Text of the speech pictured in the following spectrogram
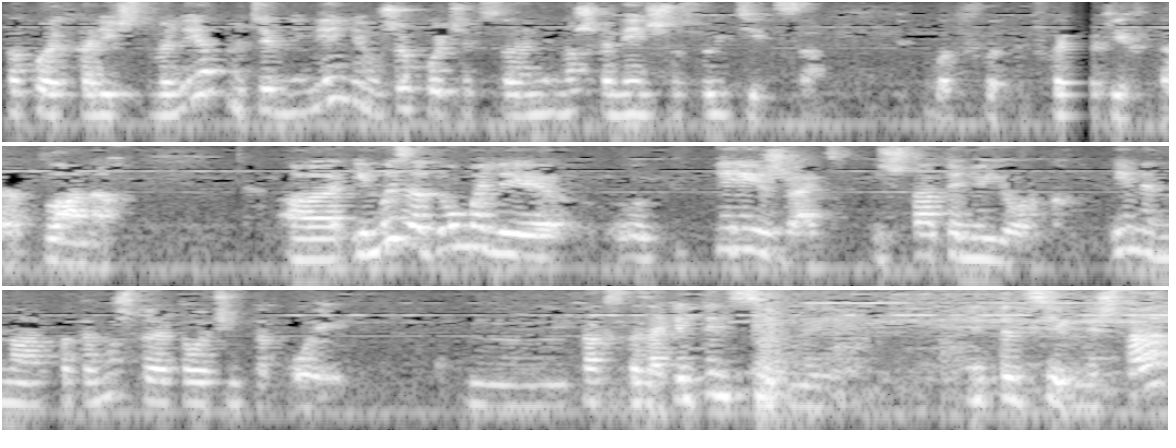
какое-то количество лет, но тем не менее уже хочется немножко меньше суетиться вот в, в каких-то планах. Э, и мы задумали переезжать из штата Нью-Йорк, именно потому что это очень такой, как сказать, интенсивный, интенсивный штат,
